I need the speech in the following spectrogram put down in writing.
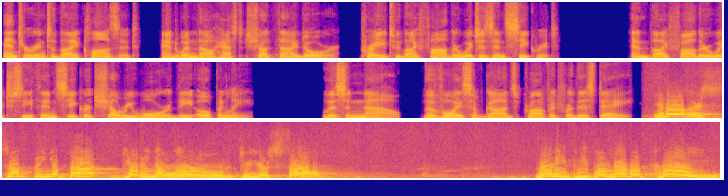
enter into thy closet, and when thou hast shut thy door, pray to thy Father which is in secret. And thy Father which seeth in secret shall reward thee openly. Listen now, the voice of God's prophet for this day. You know, there's something about getting alone to yourself. Many people never pray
